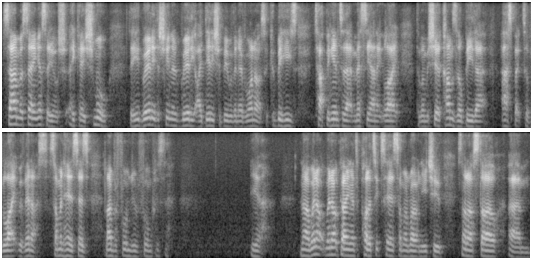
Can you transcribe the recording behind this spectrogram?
Sam was saying yesterday, aka Shmuel, that really, the Shekhinah really ideally should be within everyone else. It could be he's tapping into that messianic light, that when Mashiach comes, there'll be that aspect of light within us. Someone here says, "I'm reformed and reformed." Yeah. No, we're not. We're not going into politics here. Someone wrote on YouTube. It's not our style. Um,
